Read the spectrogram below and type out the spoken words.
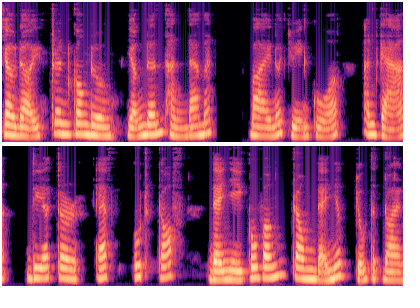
Chờ đợi trên con đường dẫn đến thành Đa Mách. Bài nói chuyện của anh cả Dieter F. Uchtdorf, đệ nhị cố vấn trong đệ nhất chủ tịch đoàn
